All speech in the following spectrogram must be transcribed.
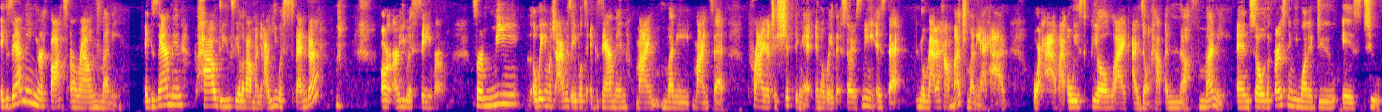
Examine your thoughts around money. Examine how do you feel about money? Are you a spender or are you a saver? For me, a way in which I was able to examine my money mindset prior to shifting it in a way that serves me is that no matter how much money I had or have, I always feel like I don't have enough money. And so the first thing you want to do is to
